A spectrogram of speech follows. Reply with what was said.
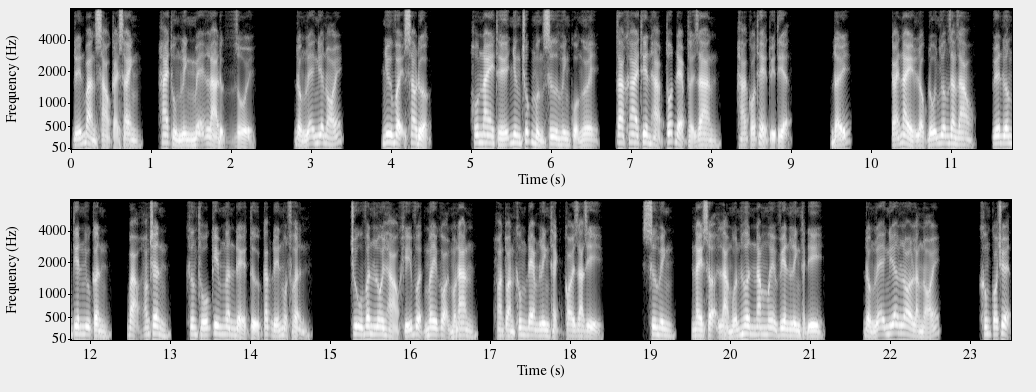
đến bàn xào cải xanh, hai thùng linh mễ là được rồi. Đồng lễ nghĩa nói, như vậy sao được? Hôm nay thế nhưng chúc mừng sư huynh của ngươi, ta khai thiên hạp tốt đẹp thời gian, há có thể tùy tiện. Đấy, cái này lộc đỗ nhưỡng giang giao, uyên ương tiên nhu cần bạo hoang chân, khương thố kim ngân để tử các đến một phần. Chu vân lôi hảo khí vượt mây gọi món ăn, hoàn toàn không đem linh thạch coi ra gì. Sư minh, này sợ là muốn hơn năm mươi viên linh thạch đi đồng lễ nghĩa lo lắng nói, không có chuyện,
